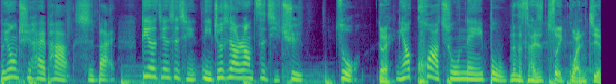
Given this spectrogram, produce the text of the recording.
不用去害怕失败。第二件事情，你就是要让自己去做。对，你要跨出那一步，那个才是最关键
